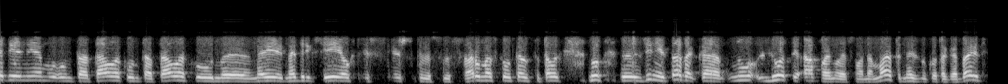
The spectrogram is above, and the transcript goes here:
ēdieniem un tā tālāk, un tā tālāk, un ne, nedrīkst iejaukties sarunas kaut kādas tā tālāk. Nu, ziniet, tāda, ka nu, ļoti apvainojas mana māte, nezinu, ko tagad darīt,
